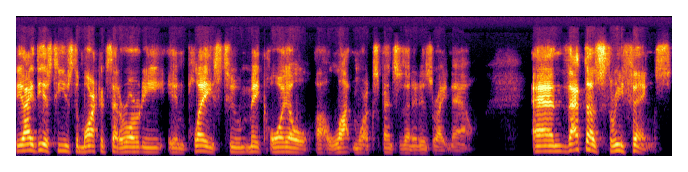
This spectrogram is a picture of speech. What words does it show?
the idea is to use the markets that are already in place to make oil a lot more expensive than it is right now. And that does three things.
